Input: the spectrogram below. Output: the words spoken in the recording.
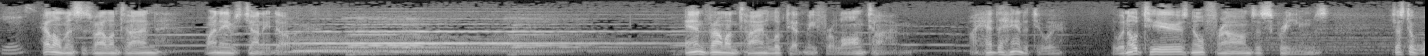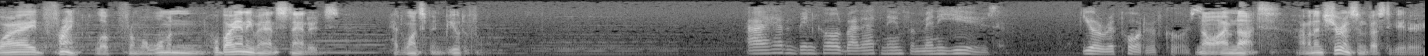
Yes? Hello, Mrs. Valentine. My name's Johnny Dollar. Anne Valentine looked at me for a long time. I had to hand it to her. There were no tears, no frowns or screams, just a wide, frank look from a woman who, by any man's standards, had once been beautiful. I haven't been called by that name for many years. You're a reporter, of course. No, I'm not. I'm an insurance investigator.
